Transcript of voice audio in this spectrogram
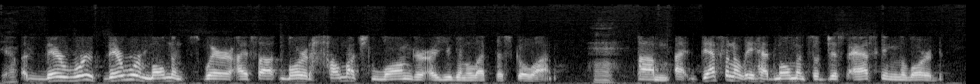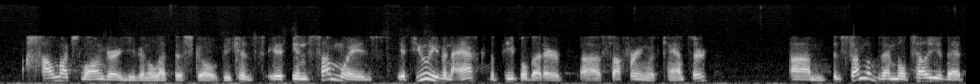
Yeah. There were there were moments where I thought, Lord, how much longer are you going to let this go on? Hmm. Um, I definitely had moments of just asking the Lord, how much longer are you going to let this go? Because i in some ways, if you even ask the people that are uh, suffering with cancer, um, some of them will tell you that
